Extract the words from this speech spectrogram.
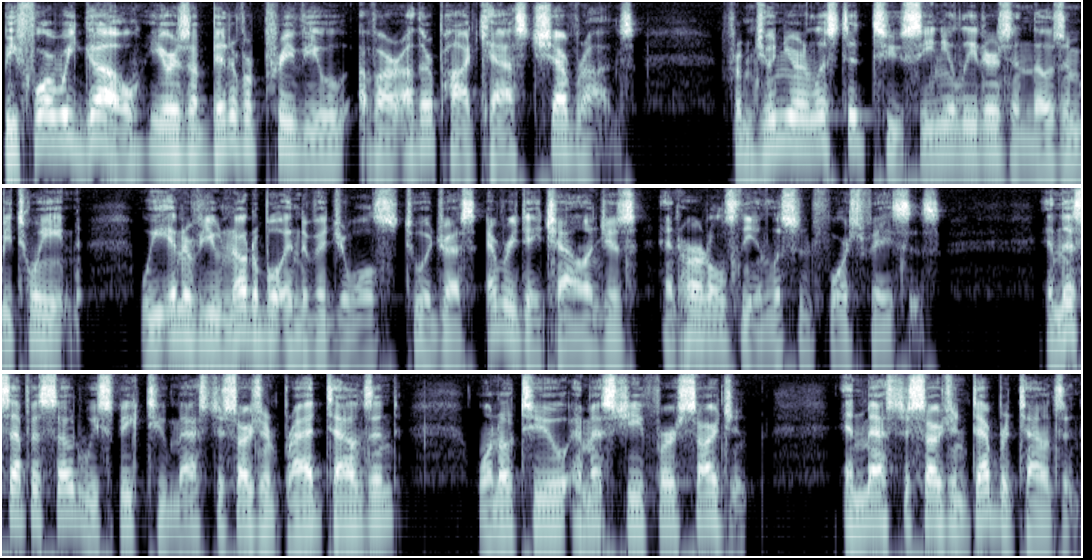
Before we go, here's a bit of a preview of our other podcast, Chevrons. From junior enlisted to senior leaders and those in between, we interview notable individuals to address everyday challenges and hurdles the enlisted force faces. In this episode, we speak to Master Sergeant Brad Townsend, 102 MSG First Sergeant, and Master Sergeant Deborah Townsend,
